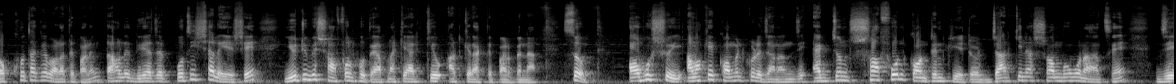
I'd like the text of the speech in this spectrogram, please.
দক্ষতাকে বাড়াতে পারেন, তাহলে দুই হাজার পঁচিশ সালে এসে ইউটিউবে সফল হতে আপনাকে আর কেউ আটকে রাখতে পারবে না। সো অবশ্যই আমাকে কমেন্ট করে জানান যে একজন সফল কন্টেন্ট ক্রিয়েটর যার কিনা সম্ভাবনা আছে যে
